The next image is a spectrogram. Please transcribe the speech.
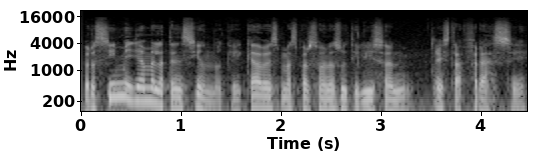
Pero sí me llama la atención que cada vez más personas utilizan esta frase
